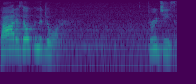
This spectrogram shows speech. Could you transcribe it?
God has opened the door through Jesus.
